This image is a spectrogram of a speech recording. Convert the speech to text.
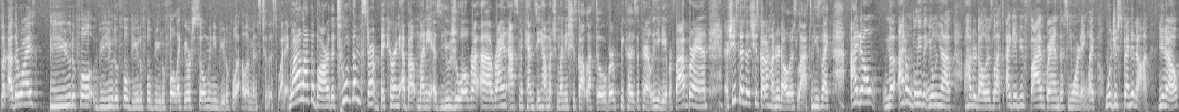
but otherwise beautiful, beautiful, beautiful, beautiful. Like there were so many beautiful elements to this wedding. While at the bar, the two of them start bickering about money as usual. Uh, Ryan asks Mackenzie how much money she's got left over because apparently he gave her five grand, and she says that she's got a hundred dollars left. And he's like, I don't, no, I don't believe that you only have a hundred dollars left. I gave you five grand this morning. Like, would you spend it on? You know,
